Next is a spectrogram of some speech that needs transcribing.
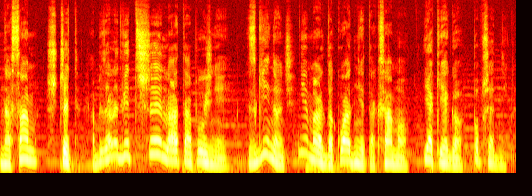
na sam szczyt, aby zaledwie trzy lata później zginąć niemal dokładnie tak samo jak jego poprzednik.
